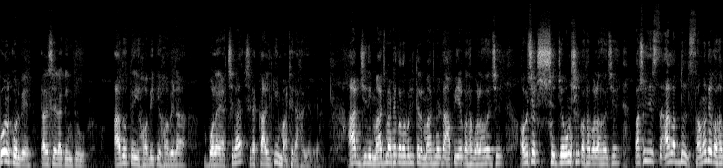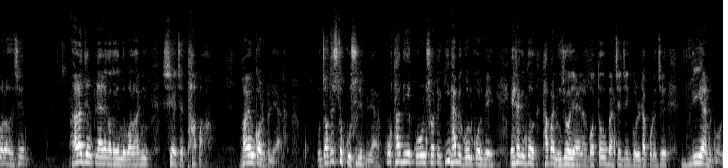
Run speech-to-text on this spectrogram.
গোল করবে, তাহলে সেটা কিন্তু আদতেই হবে কি হবে না বলা যাচ্ছে না, সেটা কালকেই মাঠে দেখা যাবে। আর যদি মাঝ মাঠের কথা বলি, তাহলে মাঝ মাঠে আপিয়ের কথা বলা হয়েছে, অভিষেক সূর্যবংশীর কথা বলা হয়েছে, পাশাপাশি আল আব্দুল সামাদের কথা বলা হয়েছে, আর একজন প্লেয়ারের কথা কিন্তু বলা হয়নি, সে হচ্ছে থাপা। ভয়ঙ্কর প্লেয়ার যথেষ্ট কুশলী প্লেয়ার কোথা দিয়ে কোন শটে কীভাবে গোল করবে, এটা কিন্তু থাপা নিজেও যায় না। গত ম্যাচে যে গোলটা করেছে ব্রিলিয়ান্ট গোল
